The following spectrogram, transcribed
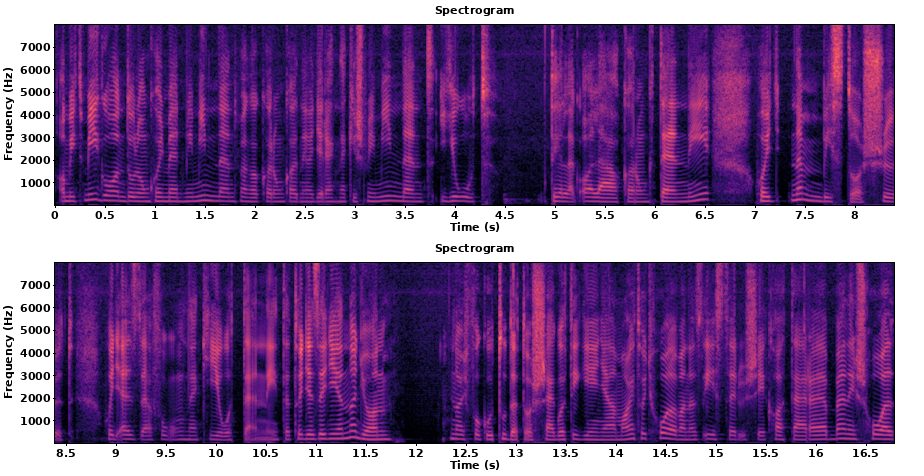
amit mi gondolunk, hogy mert mi mindent meg akarunk adni a gyereknek, és mi mindent jót tényleg alá akarunk tenni, hogy nem biztos, sőt, hogy ezzel fogunk neki jót tenni. Tehát, hogy ez egy ilyen nagyon nagyfokú tudatosságot igényel majd, hogy hol van az észszerűség határa ebben, és hol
